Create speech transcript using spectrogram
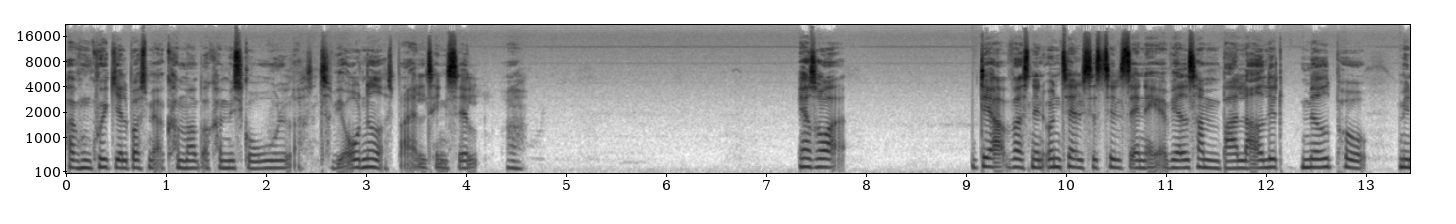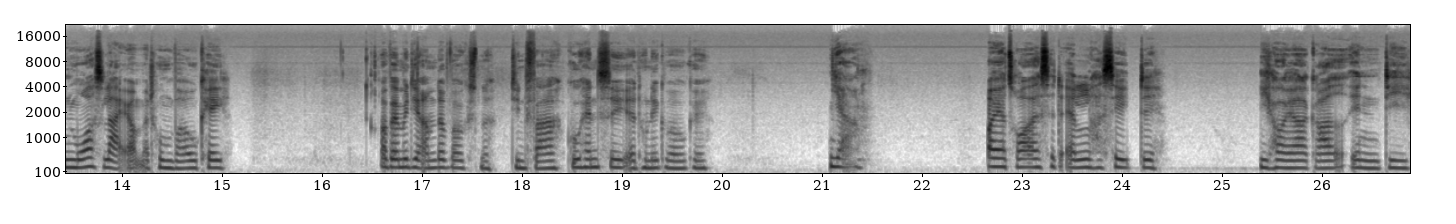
og hun kunne ikke hjælpe os med at komme op og komme i skole. Og sådan, så vi ordnede os bare alle ting selv. Og jeg tror, der var sådan en undtagelsestilstand af, at vi alle sammen bare legede lidt med på min mors leg om, at hun var okay. Og hvad med de andre voksne? Din far, kunne han se, at hun ikke var okay? Ja. Og jeg tror også, at alle har set det i højere grad, end de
